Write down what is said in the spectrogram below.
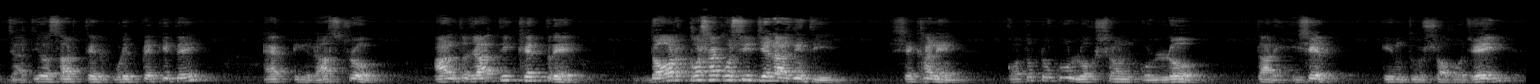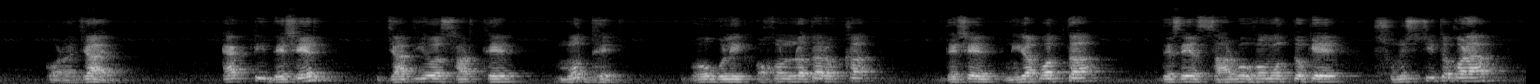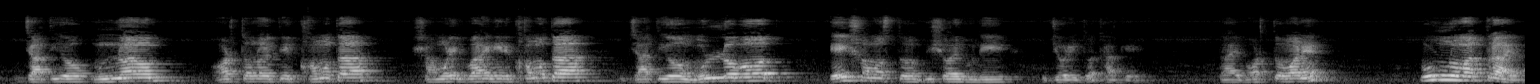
জাতীয় স্বার্থের পরিপ্রেক্ষিতে একটি রাষ্ট্র আন্তর্জাতিক ক্ষেত্রে দর কষাকষির যে রাজনীতি, সেখানে কতটুকু লোকসান করল তার হিসেব কিন্তু সহজেই করা যায়। একটি দেশের জাতীয় স্বার্থের মধ্যে ভৌগোলিক অখণ্ডতা রক্ষা, দেশের নিরাপত্তা, দেশের সার্বভৌমত্বকে সুনিশ্চিত করা, জাতীয় উন্নয়ন, অর্থনৈতিক ক্ষমতা, সামরিক বাহিনীর ক্ষমতা, জাতীয় মূল্যবোধ এই সমস্ত বিষয়গুলি জড়িত থাকে। তাই বর্তমানে পূর্ণমাত্রায়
